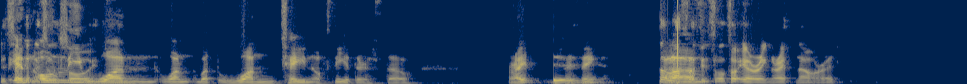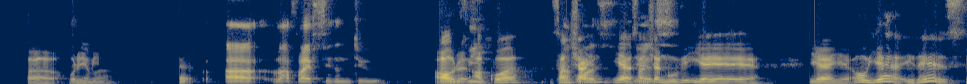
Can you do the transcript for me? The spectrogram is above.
The In only in here. one one but one chain of theaters though, right? I think. So Love Live Um, is also airing right now, right? Uh, what do you mean? Uh, Love Life season two. Oh, the. Aqua Sunshine. Aqua's- Yeah, Sunshine yes. movie. Yeah, yeah, yeah, yeah, yeah. Oh, yeah, it is.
